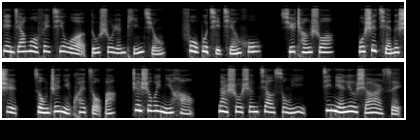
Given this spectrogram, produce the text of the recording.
店家莫非欺我读书人贫穷，付不起钱乎？”徐长说：“不是钱的事，总之你快走吧，这是为你好。”那书生叫宋义，今年六十二岁，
